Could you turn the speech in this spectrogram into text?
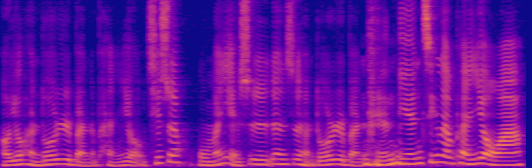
哦，有很多日本的朋友。其实我们也是认识很多日本 年年轻的朋友啊，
